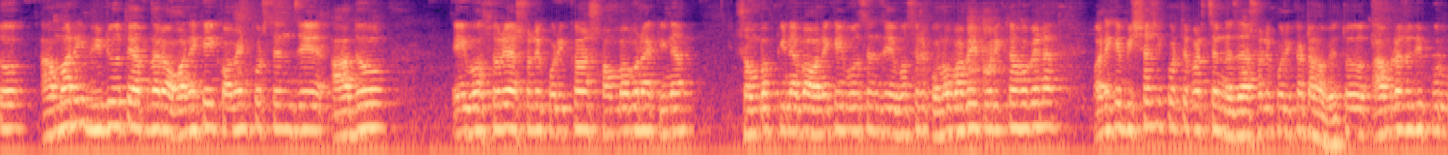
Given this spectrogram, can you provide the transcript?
তো আমার এই ভিডিওতে আপনারা অনেকেই কমেন্ট করছেন যে আদৌ এই বছরে আসলে পরীক্ষা হওয়ার সম্ভাবনা কিনা, সম্ভব কিনা, বা অনেকেই বলছেন যে এবছরে কোনোভাবেই পরীক্ষা হবে না। অনেকে বিশ্বাসই করতে পারছেন না যে আসলে পরীক্ষাটা হবে। তো আমরা যদি পূর্ব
